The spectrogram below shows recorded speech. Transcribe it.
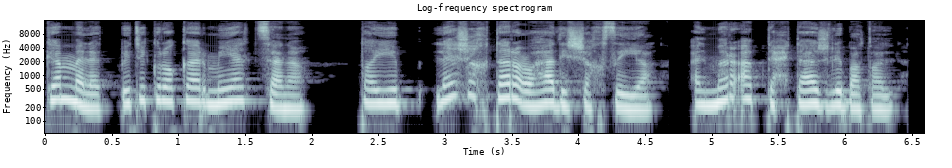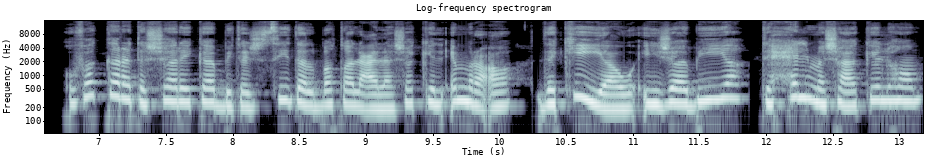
كملت بيتي كروكر 100 سنة. طيب ليش اخترعوا هذه الشخصية؟ المرأة بتحتاج لبطل. وفكرت الشركة بتجسيد البطل على شكل امرأة ذكية وإيجابية تحل مشاكلهم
